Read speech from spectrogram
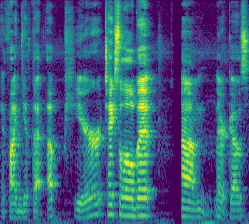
If I can get that up here, it takes a little bit. Um, there it goes.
